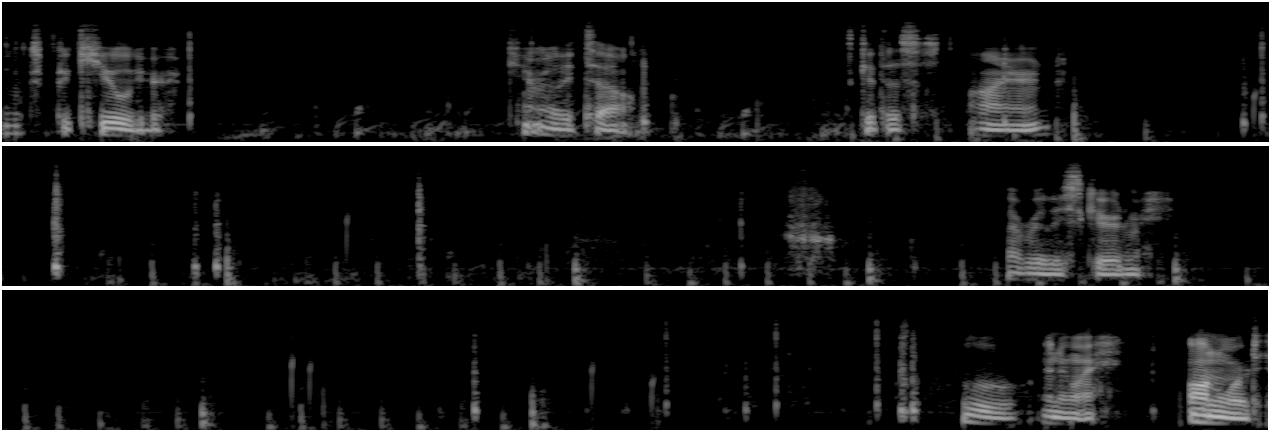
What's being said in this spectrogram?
It looks peculiar. Can't really tell. Let's get this iron. That really scared me. Ooh, anyway. Onward.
